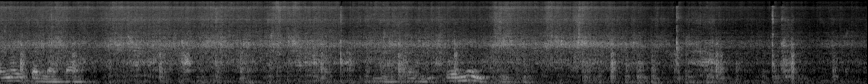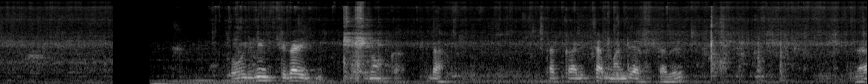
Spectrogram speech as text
എല്ലാം ഒഴിക്കണ്ട കേട്ടോ ഒരു മിനിറ്റ്. ഒരു മിനിറ്റ് കഴിഞ്ഞു നോക്കാം. ഇതാ തക്കാളി ചമ്മന്തി ഇറക്കത് ഇതാ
